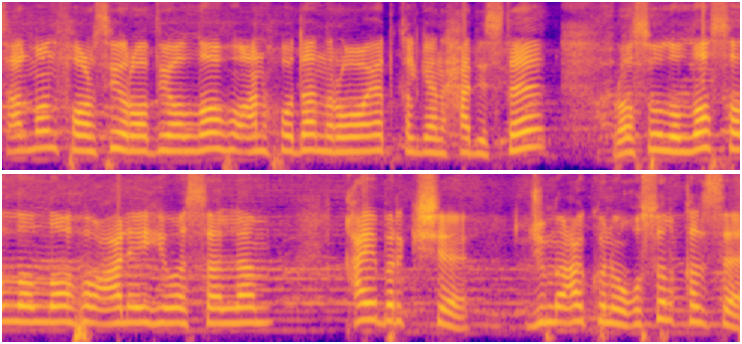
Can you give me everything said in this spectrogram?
Salmon Forsi radhiyallohu anhu dan rivoyat qilgan hadisda Rasululloh sallallohu alayhi va sallam qay bir kishi juma kuni g'usl qilsa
